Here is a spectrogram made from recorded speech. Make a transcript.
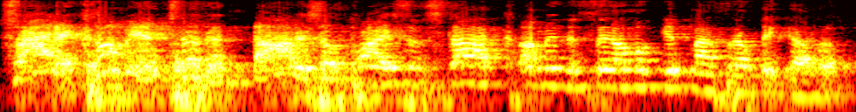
try to come into the knowledge of Christ and start coming to say, I'm going to get myself together.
